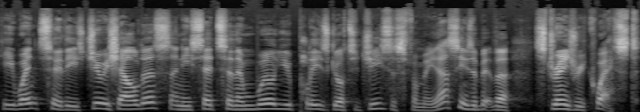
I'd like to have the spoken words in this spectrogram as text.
he went to these Jewish elders and he said to them, Will you please go to Jesus for me? That seems a bit of a strange request.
